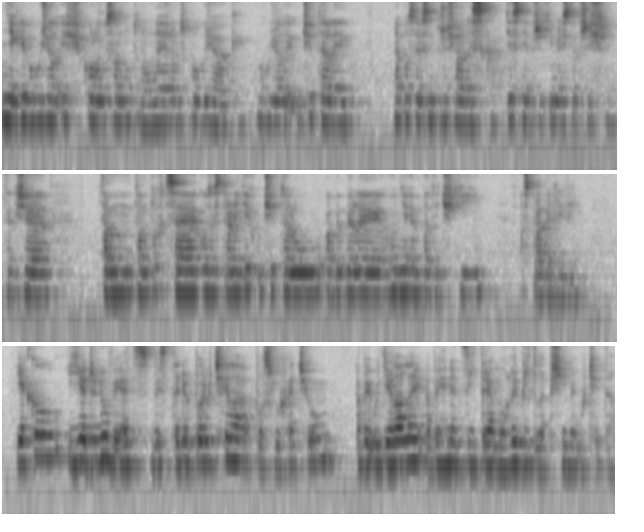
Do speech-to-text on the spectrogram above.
někdy bohužel i školou samotnou, nejenom spolužáky, bohužel i učiteli. Naposledy jsem to řešila dneska, těsně předtím, než jste přišli. Takže tam, tam to chce jako ze strany těch učitelů, aby byli hodně empatičtí a spravedliví. Jakou jednu věc byste doporučila posluchačům, aby udělali, aby hned zítra mohli být lepšími učiteli?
